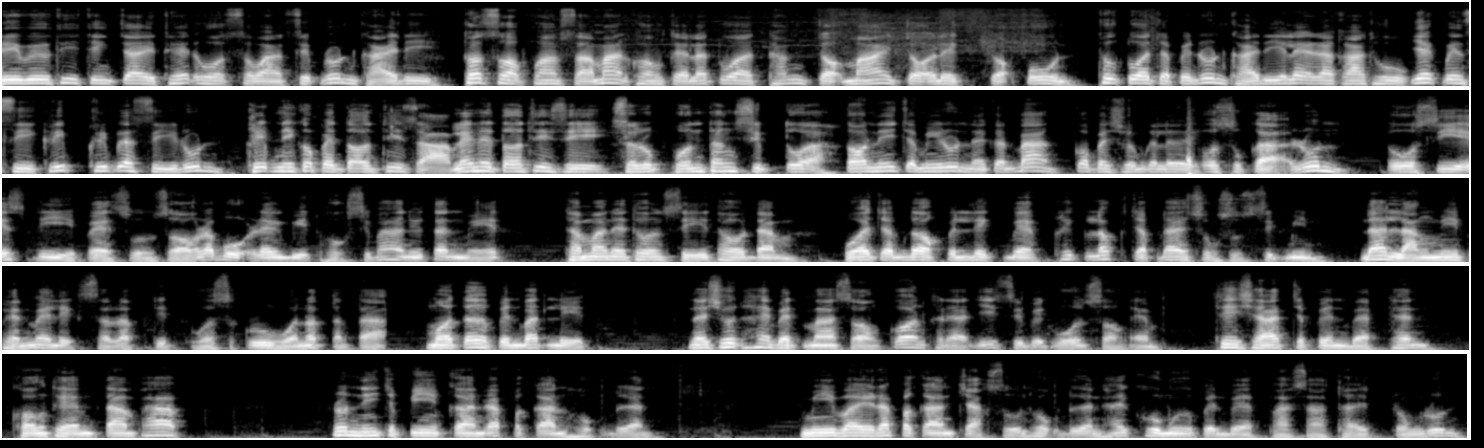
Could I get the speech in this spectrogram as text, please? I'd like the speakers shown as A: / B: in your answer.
A: รีวิวที่จริงใจเทสโหดสว่าน10 รุ่นขายดี ทดสอบความสามารถของแต่ละตัวทั้งเจาะไม้เจาะเหล็กเจาะปูน ทุกตัวจะเป็นรุ่นขายดีและราคาถูก แยกเป็น 4 คลิป คลิปละ 4 รุ่น คลิปนี้ก็เป็นตอนที่ 3 และในตอนทีสี่ 4 สรุปผลทั้ง 10 ตัว ตอนนี้จะมีรุ่นไหนกันบ้างก็ไปชมกันเลยโอสุกะรุ่น OCSD 802 ระบุแรงบิด 65 นิวตันเมตรทำมาในโทนสีเทาดำ หัวจับดอกเป็นเหล็กแบบคลิกล็อกจับได้สูงสุด 10 มิล ด้านหลังมีแผ่นแม่เหล็กสำหรับติดหัวสกรูหัวน็อตต่างๆ มอเตอร์เป็นบัตเลด ในชุดให้แบตมา 2 ก้อนขนาด 21 โวลต์ 2 แอมป์ที่ชาร์จจะเป็นแบบแท่นของแถมตามภาพ รุ่นนี้จะมีการรับประกัน 6 เดือน มีใบรับประกันจากศูนย์6เดือนให้คู่มือเป็นแบบภาษาไทยตรงรุ่น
